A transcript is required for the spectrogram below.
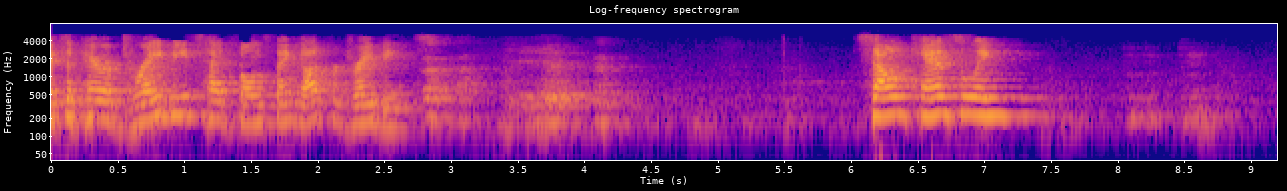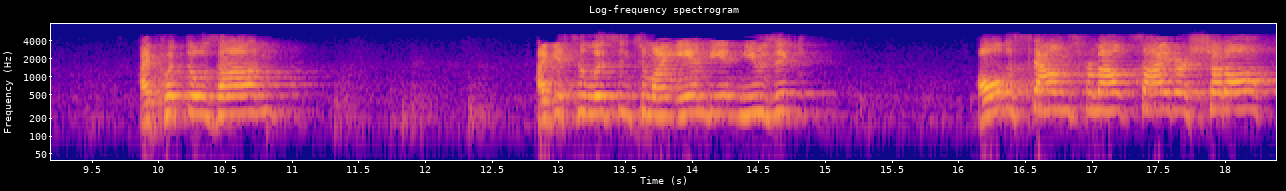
it's a pair of Dre Beats headphones. Thank God for Dre Beats. Sound canceling. I put those on. I get to listen to my ambient music. All the sounds from outside are shut off.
